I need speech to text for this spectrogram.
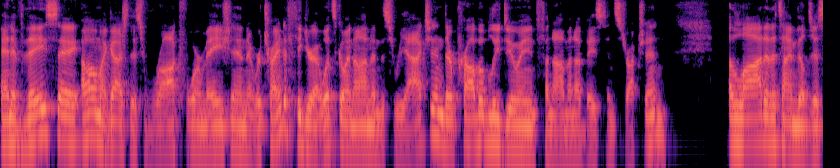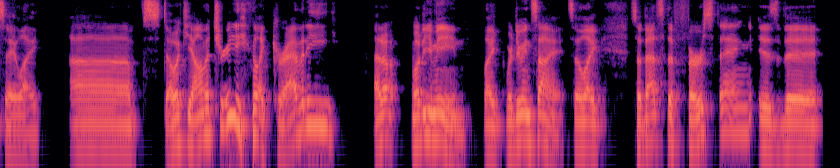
And if they say, oh my gosh, this rock formation, and we're trying to figure out what's going on in this reaction, they're probably doing phenomena based instruction. A lot of the time, they'll just say, like, uh, stoichiometry, like gravity. I don't, what do you mean? Like, we're doing science. So, like, so that's the first thing is that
